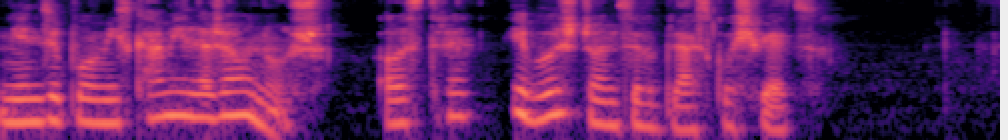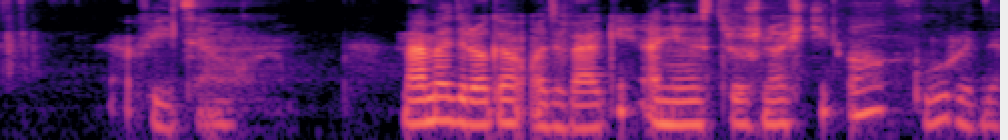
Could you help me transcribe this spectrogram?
Między półmiskami leżał nóż, ostry i błyszczący w blasku świec. Widzę. Mamy drogę odwagi, a nie ostrożności. O kurde.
